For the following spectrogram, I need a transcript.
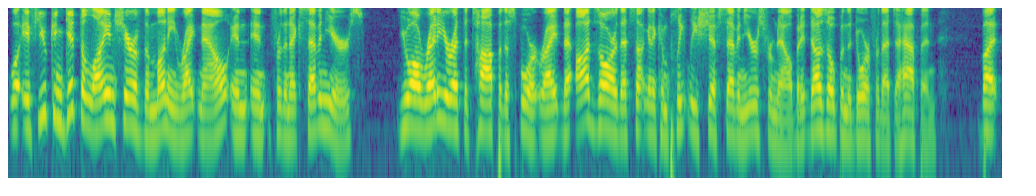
Well, if you can get the lion's share of the money right now and for the next seven years, you already are at the top of the sport, right? The odds are that's not going to completely shift seven years from now, but it does open the door for that to happen. But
